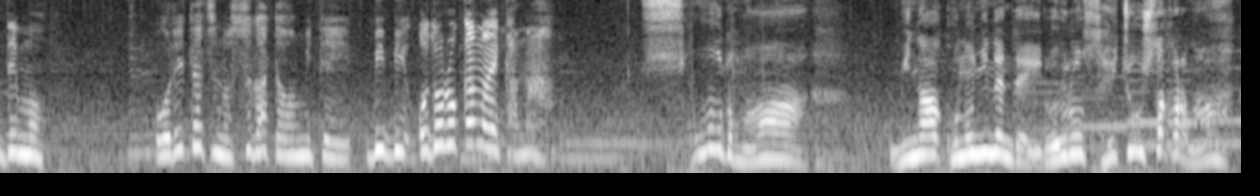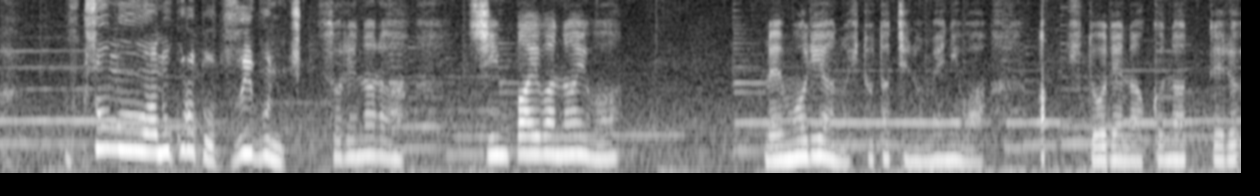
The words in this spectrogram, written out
でも俺たちの姿を見てビビ驚かないかな。そうだな。みんなこの2年でいろいろ成長したからな服装もあの頃と随分ちそれなら心配はないわ。メモリアの人たちの目にはあ人で亡くなってる。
